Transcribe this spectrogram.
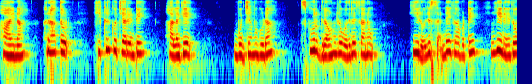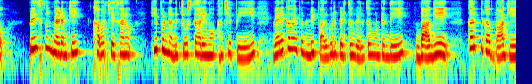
ఆయన రాతోడ్ ఇక్కడికి వచ్చారేంటి అలాగే బుజ్జమ్మ కూడా స్కూల్ గ్రౌండ్లో వదిలేశాను. ఈరోజు సండే కాబట్టి నేనేదో ప్రిన్సిపల్ మేడంకి కవర్ చేశాను. ఇప్పుడు నన్ను చూస్తారేమో అని చెప్పి వెనక వైపు నుండి పరుగులు పెడుతూ వెళ్తూ ఉంటుంది బాగి కరెక్ట్గా బాగి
